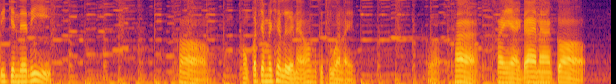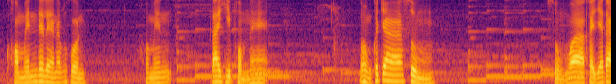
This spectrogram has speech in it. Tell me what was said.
legendary ก็ ผมก็จะไม่เฉลยนะว่ามันคือตัวอะไร ก็ถ้าใครอยากได้นะก็คอมเมนต์ได้เลยนะทุกคน คอมเมนต์ใต้คลิปผมนะฮะแล้วผมก็จะสุ่ม สุ่มว่าใครจะได้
